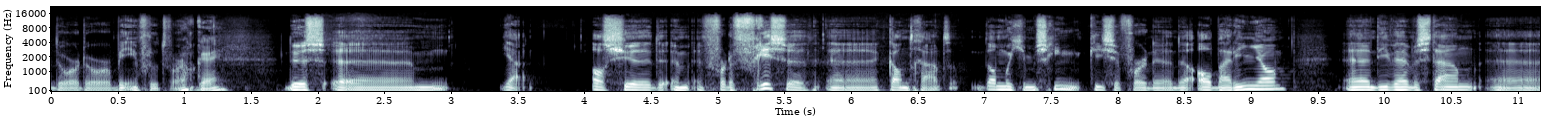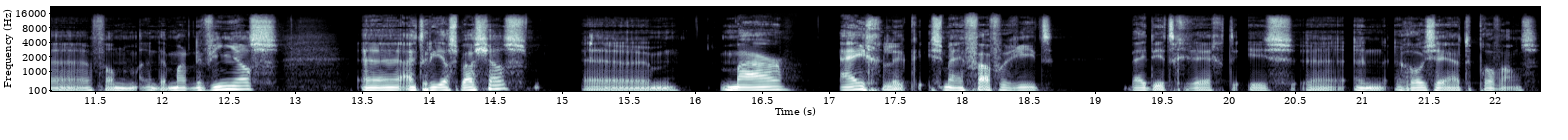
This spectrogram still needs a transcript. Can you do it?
door, door beïnvloed worden. Oké. Dus ehm, ja, als je de, voor de frisse kant gaat, dan moet je misschien kiezen voor de, de Albarino die we hebben staan van de Mar de Viñas eh, uit Rias Baixas. Ehm, maar eigenlijk is mijn favoriet bij dit gerecht is, eh, een rosé uit de Provence.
